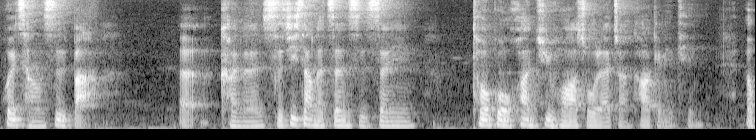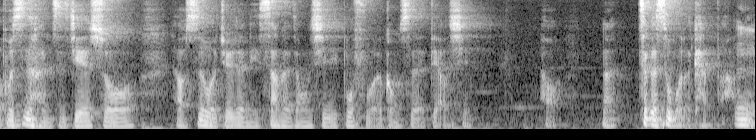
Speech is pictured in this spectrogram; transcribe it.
会尝试把，呃，可能实际上的真实声音，透过换句话说来转化给你听，而不是很直接说，老师，我觉得你上的东西不符合公司的调性。好，那这个是我的看法。嗯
